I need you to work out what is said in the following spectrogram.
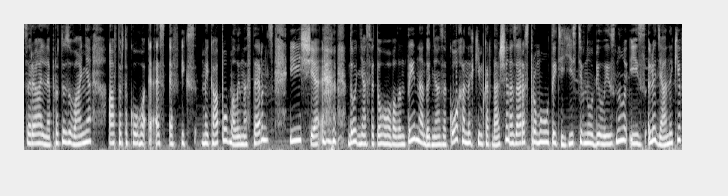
це реальне протезування. Автор такого SFX мейкапу Малина Стернс. І ще до Дня Святого Валентина, до Дня закоханих Кім Кардашян зараз промоутить їстівну білизну із льодяників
